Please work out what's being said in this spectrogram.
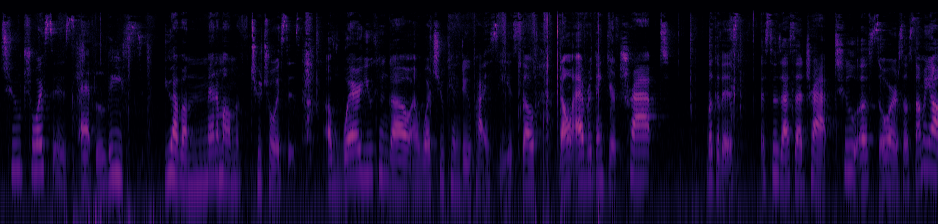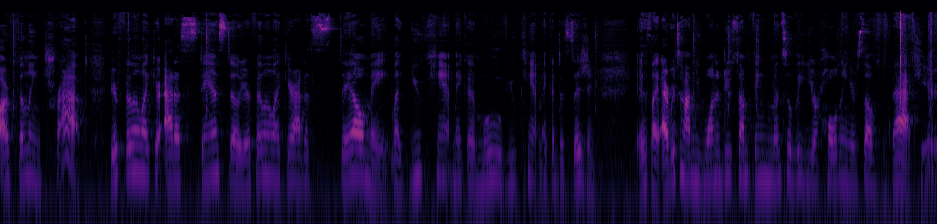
two choices at least. You have a minimum of two choices of where you can go and what you can do, Pisces. So don't ever think you're trapped. Look at this. As soon as I said trapped, two of swords. So some of y'all are feeling trapped. You're feeling like you're at a standstill. You're feeling like you're at a stalemate. Like you can't make a move, you can't make a decision. It's like every time you want to do something mentally, you're holding yourself back here.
